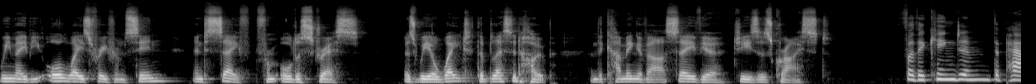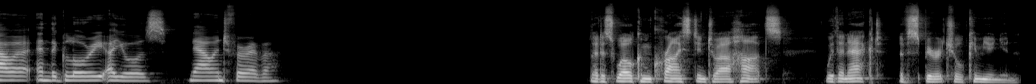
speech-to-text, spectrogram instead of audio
we may be always free from sin and safe from all distress, as we await the blessed hope and the coming of our Saviour, Jesus Christ. For the kingdom, the power, and the glory are yours, now and forever. Let us welcome Christ into our hearts with an act of spiritual communion.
